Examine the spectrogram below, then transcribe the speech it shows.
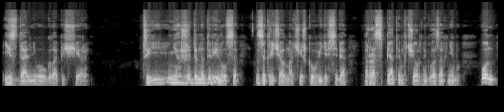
из дальнего угла пещеры. «Ты неожиданно двинулся!» — закричал мальчишка, увидев себя распятым в черных глазах небу. «Он...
